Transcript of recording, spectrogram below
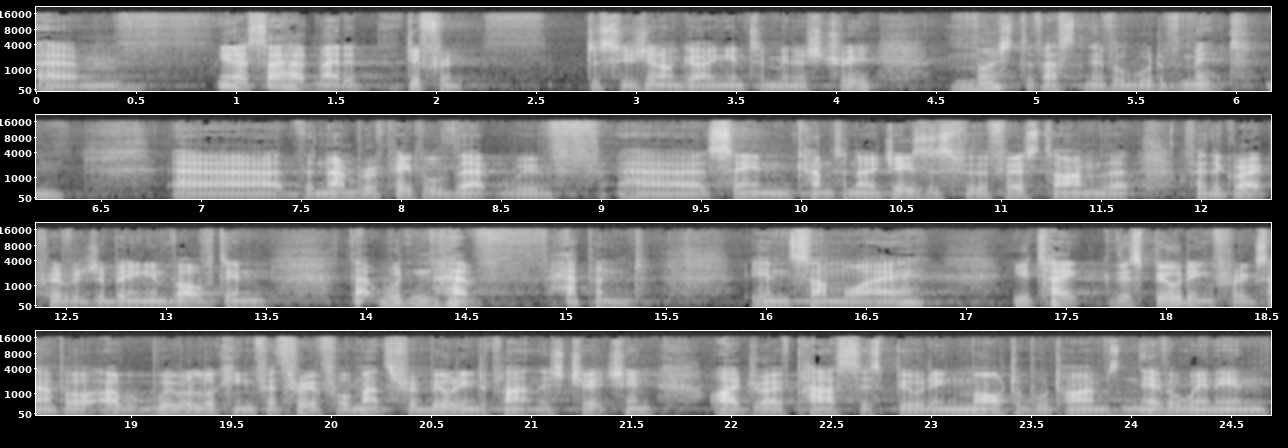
um, you know, say I'd made a different decision on going into ministry, most of us never would have met. Uh, the number of people that we've uh, seen come to know Jesus for the first time that I've had the great privilege of being involved in, that wouldn't have happened in some way you take this building, for example. I, we were looking for three or four months for a building to plant this church in. I drove past this building multiple times, never went in.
